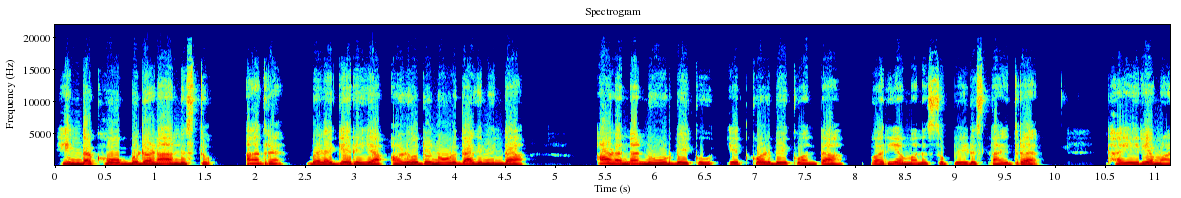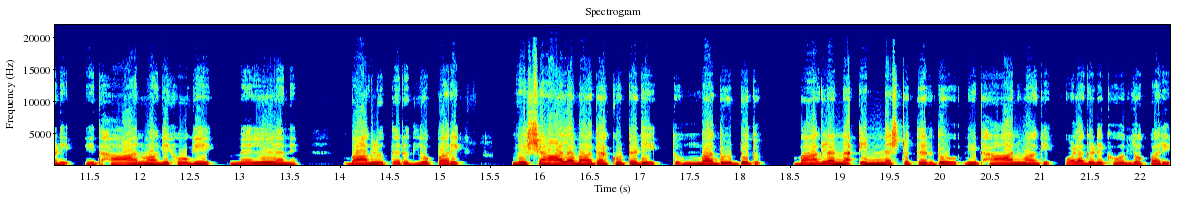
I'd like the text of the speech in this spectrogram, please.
ಹಿಂದಕ್ ಹೋಗ್ಬಿಡೋಣ ಅನ್ನಿಸ್ತು. ಆದ್ರೆ ಬೆಳಗ್ಗೆ ರಿಯಾ ಅಳೋದು ನೋಡ್ದಾಗಿನಿಂದ ಅವಳನ್ನ ನೋಡ್ಬೇಕು, ಎತ್ಕೊಳ್ಬೇಕು ಅಂತ ಪರಿಯ ಮನಸ್ಸು ಪೀಡಿಸ್ತಾ ಇದ್ರೆ ಧೈರ್ಯ ಮಾಡಿ ನಿಧಾನವಾಗಿ ಹೋಗಿ ಮೆಲ್ಲನೆ ಬಾಗ್ಲು ತೆರೆದ್ಲು ಪರಿ. ವಿಶಾಲವಾದ ಕೊಠಡಿ ತುಂಬಾ ದೊಡ್ಡದು. ಬಾಗ್ಲನ್ನ ಇನ್ನಷ್ಟು ತೆರೆದು ನಿಧಾನವಾಗಿ ಒಳಗಡೆಗೆ ಹೋದ್ಲು ಪರಿ.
